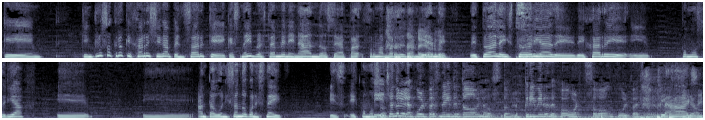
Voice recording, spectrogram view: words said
que, que incluso creo que Harry llega a pensar que, que Snape lo está envenenando, o sea, par- forma parte también de, toda la historia de, de Harry, eh, ¿cómo sería? Eh, eh, antagonizando con Snape. es, es como... Sí, echándole la culpa a Snape de todos los, los, los crímenes de Hogwarts son culpa de Snape. Claro, Sí, sí.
